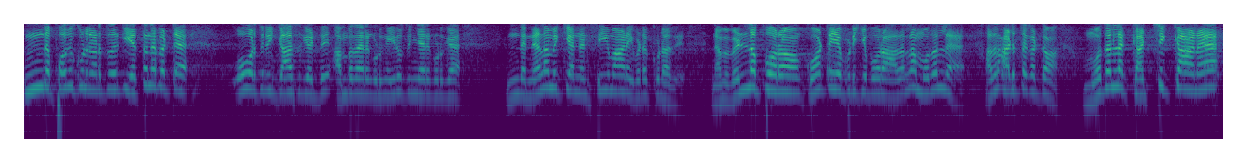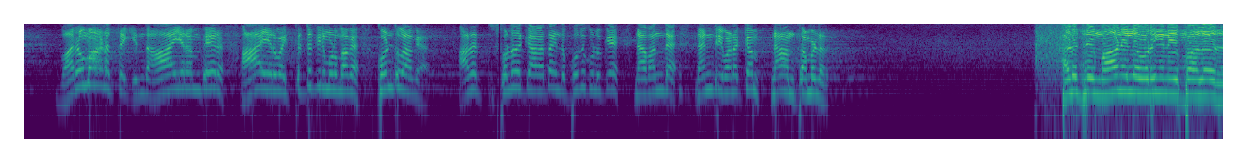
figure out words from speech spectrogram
இந்த பொதுக்குழு நடத்துவதற்கு எத்தனை பேட்ட ஒவ்வொருத்தரையும் காசு கேட்டு ஐம்பதாயிரம் கொடுங்க இருபத்தஞ்சாயிரம் கொடுங்க. இந்த நிலைமைக்கு அண்ணன் சீமானை விடக்கூடாது. நம்ம வெளில போறோம் கோட்டையை பிடிக்க போறோம் அதெல்லாம் முதல்ல அதெல்லாம் அடுத்த கட்டம். முதல்ல கட்சிக்கான வருமானத்தை இந்த ஆயிரம் பேர் ஆயிரம் ரூபாய் திட்டத்தின் மூலமாக கொண்டு வாங்க. அதை சொல்றதுக்காக தான் இந்த பொதுக்குழுக்கே நான் வந்த நன்றி வணக்கம். நாம் தமிழர். அடுத்து மாநில ஒருங்கிணைப்பாளர்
